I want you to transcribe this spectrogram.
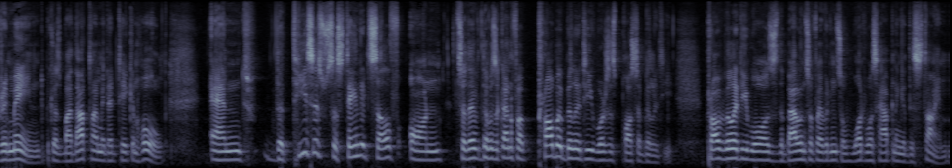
remained because by that time it had taken hold. And the thesis sustained itself on, so there, there was a kind of a probability versus possibility. Probability was the balance of evidence of what was happening at this time.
